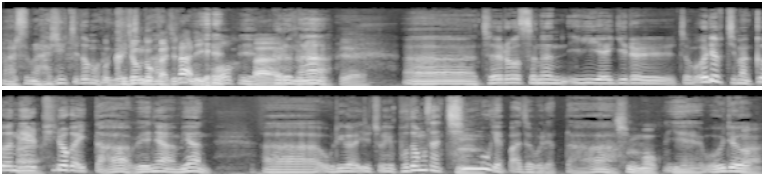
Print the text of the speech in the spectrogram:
말씀을 하실지도 모르겠지만 뭐 그 정도까지는 아니고 예, 예. 아, 그러나 예. 아, 저로서는 이 얘기를 좀 어렵지만 꺼낼 네. 필요가 있다. 왜냐하면 아, 우리가 일종의 부동산 침묵에 음. 빠져버렸다. 침묵. 예, 오히려 아.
